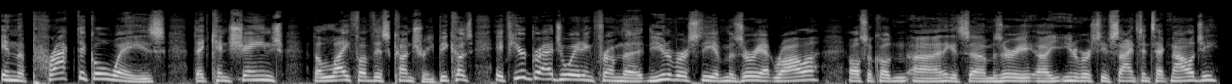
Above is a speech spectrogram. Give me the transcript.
in the practical ways that can change the life of this country. Because if you're graduating from the, the University of Missouri at Rolla, also called, uh, I think it's uh, Missouri uh, University of Science and Technology,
